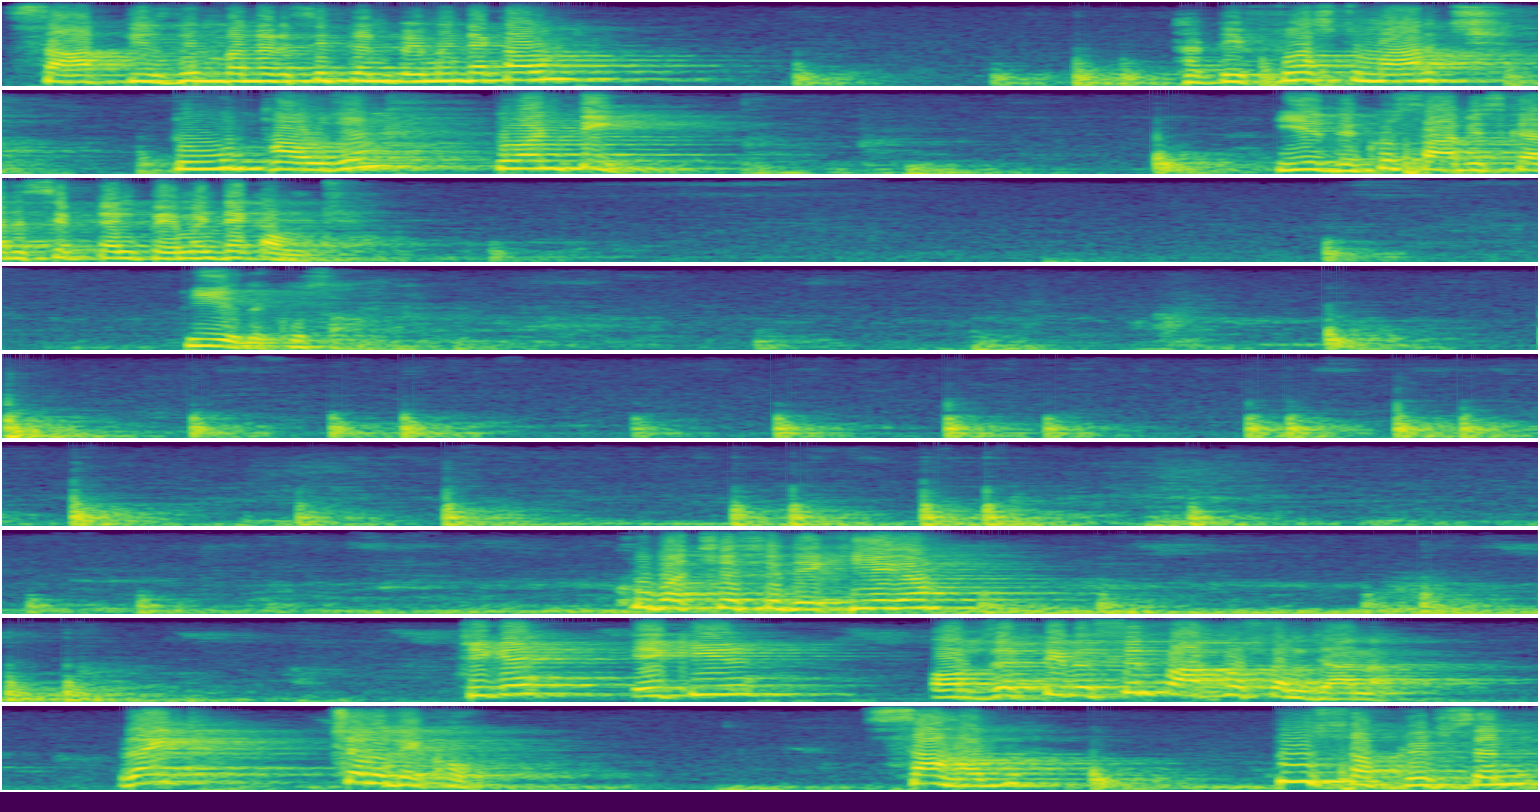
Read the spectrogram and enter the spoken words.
सात किस दिन बना receipt and payment account thirty first March 2020 ये देखो, साहब इसका रिसिप्ट एंड पेमेंट अकाउंट ये देखो सामने। खूब अच्छे से देखिएगा। ठीक है? एक ही ऑब्जेक्टिव है, सिर्फ़ आपको समझाना। राइट चलो देखो। साहब two subscription.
